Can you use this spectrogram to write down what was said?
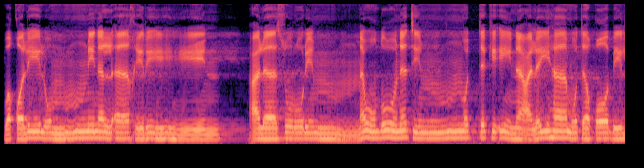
وقليل من الآخرين على سرر موضونة متكئين عليها متقابلين.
